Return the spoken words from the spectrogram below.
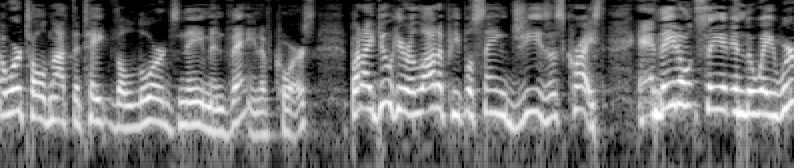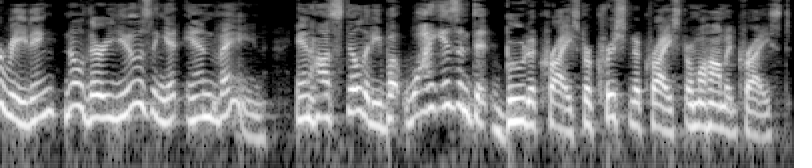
Now, we're told not to take the Lord's name in vain, of course, but I do hear a lot of people saying Jesus Christ. And they don't say it in the way we're reading. No, they're using it in vain, in hostility. But why isn't it Buddha Christ, or Krishna Christ, or Muhammad Christ?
